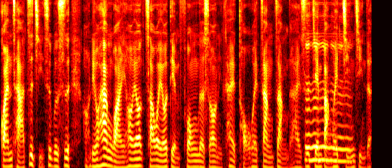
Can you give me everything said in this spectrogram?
观察自己是不是哦，流汗完以后又稍微有点风的时候，你开始头会胀胀的，还是肩膀会紧紧的，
